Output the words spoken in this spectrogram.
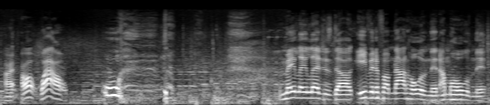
All right. Oh, wow. Melee Legends, dog. Even if I'm not holding it, I'm holding it.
